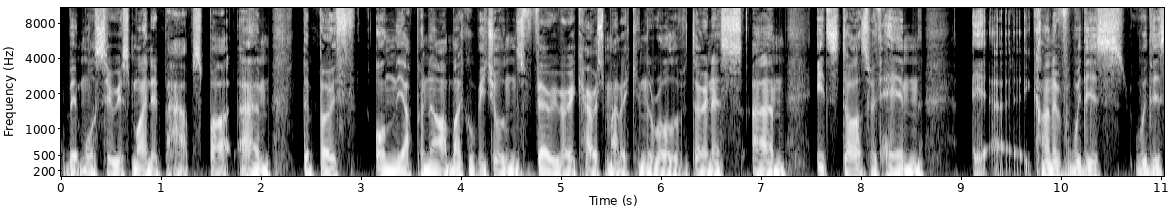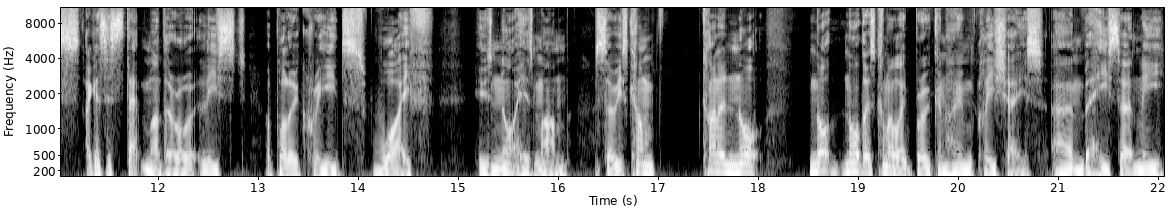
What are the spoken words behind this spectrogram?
a bit more serious-minded perhaps, but um, they're both on the up and up. Michael B. Jordan's very, very charismatic in the role of Adonis. Um, it starts with him. Uh, kind of with his with his I guess his stepmother or at least Apollo Creed's wife who's not his mum so he's come kind of not not not those kind of like broken home cliches um, but he certainly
